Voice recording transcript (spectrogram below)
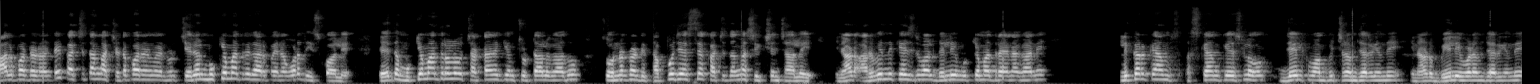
పాల్పడ్డాడంటే ఖచ్చితంగా చట్టపరమైనటువంటి చర్యలు ముఖ్యమంత్రి గారి పైన కూడా తీసుకోవాలి. అయితే ముఖ్యమంత్రులు చట్టానికి ఏం చుట్టాలు కాదు సో ఉన్నటువంటి తప్పు చేస్తే ఖచ్చితంగా శిక్షించాలి. ఈనాడు అరవింద్ కేజ్రీవాల్ ఢిల్లీ ముఖ్యమంత్రి అయినా కానీ లిక్కర్ క్యాంప్ స్కామ్ కేసులో జైలుకి పంపించడం జరిగింది. ఈనాడు బెయిల్ ఇవ్వడం జరిగింది.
